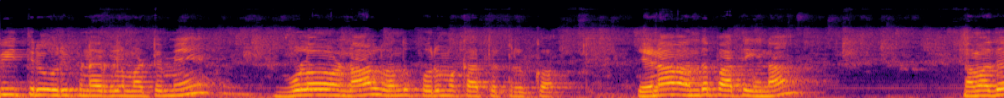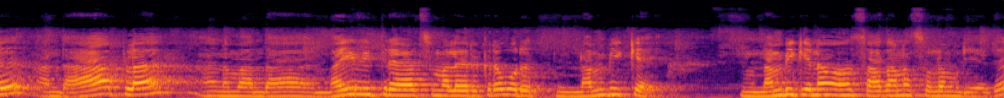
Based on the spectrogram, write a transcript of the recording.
வீத்திரி உறுப்பினர்கள் மட்டுமே இவ்வளோ நாள் வந்து பொறுமை காத்துட்ருக்கோம். ஏன்னா வந்து பார்த்திங்கன்னா நமது அந்த ஆப்பில் நம்ம அந்த மை வித்ரி ஆட்ஸ் மேலே இருக்கிற ஒரு நம்பிக்கை நம்பிக்கைன்னா சாதாரண சொல்ல முடியாது.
